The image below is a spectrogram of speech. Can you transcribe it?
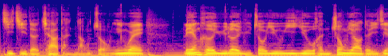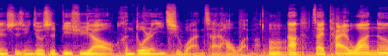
积极的洽谈当中，因为联合娱乐宇宙 UEU 很重要的一件事情就是必须要很多人一起玩才好玩嘛。嗯，那在台湾呢，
